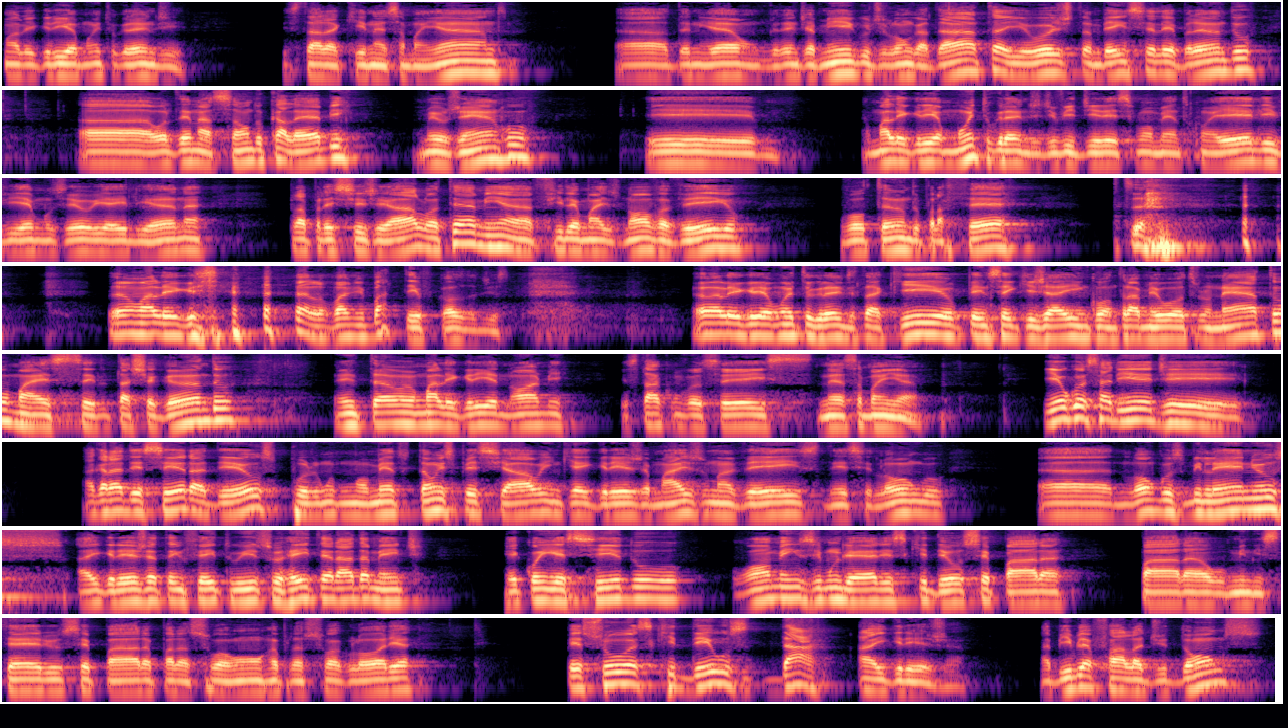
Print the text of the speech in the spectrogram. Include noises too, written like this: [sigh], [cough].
Uma alegria muito grande estar aqui nessa manhã. Uh, Daniel, um grande amigo de longa data, e hoje também celebrando a ordenação do Caleb, meu genro. E é uma alegria muito grande dividir esse momento com ele. Viemos eu e a Eliana para prestigiá-lo. Até a minha filha mais nova veio, voltando para a fé. [laughs] É uma alegria. [laughs] Ela vai me bater por causa disso. É uma alegria muito grande estar aqui. Eu pensei que já ia encontrar meu outro neto, mas ele está chegando. Então é uma alegria enorme estar com vocês nessa manhã. E eu gostaria de agradecer a Deus por um momento tão especial em que a igreja, mais uma vez, nesse longo uh, longos milênios, a igreja tem feito isso reiteradamente, reconhecido homens e mulheres que Deus separa para o ministério, separa para a sua honra, para a sua glória, pessoas que Deus dá à igreja. A Bíblia fala de dons,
